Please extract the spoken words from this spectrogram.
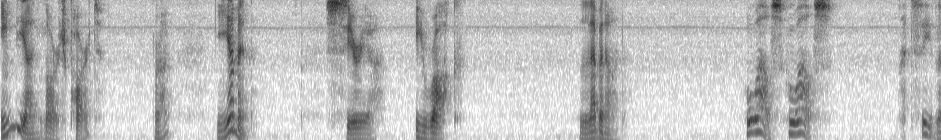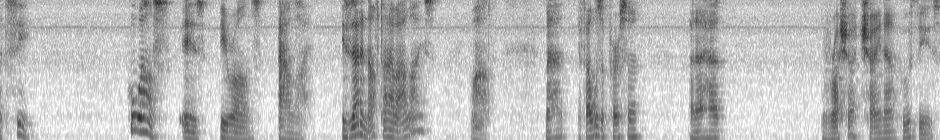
india in large part right? Yemen syria iraq lebanon. Who else? Who else? Let's see let's see who else is Iran's ally? Is that enough to have allies? Well, man, if I was a person and I had Russia, China, Houthis,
